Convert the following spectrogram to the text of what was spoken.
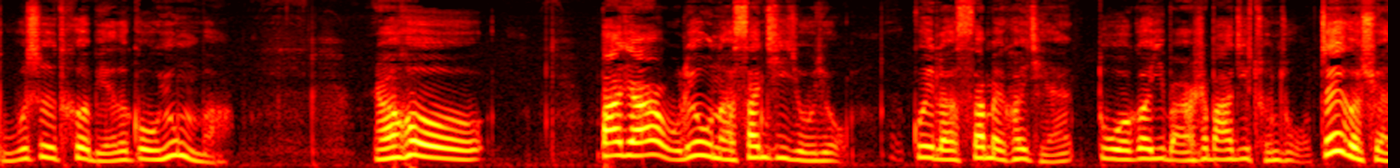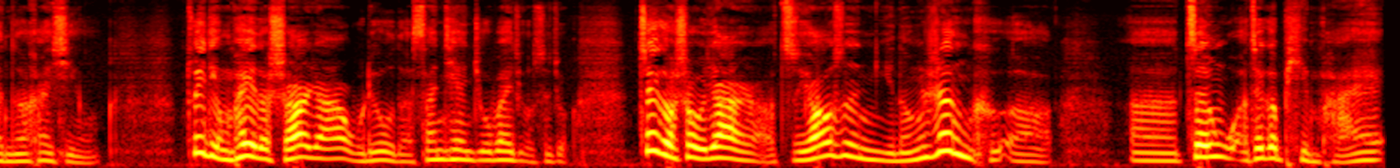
不是特别的够用吧，然后八加二五六呢三七九九，贵了三百块钱，多个一百二十八 G 存储，这个选择还行。最顶配的十二加二五六的三千九百九十九，这个售价啊，只要是你能认可，呃，真我这个品牌，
